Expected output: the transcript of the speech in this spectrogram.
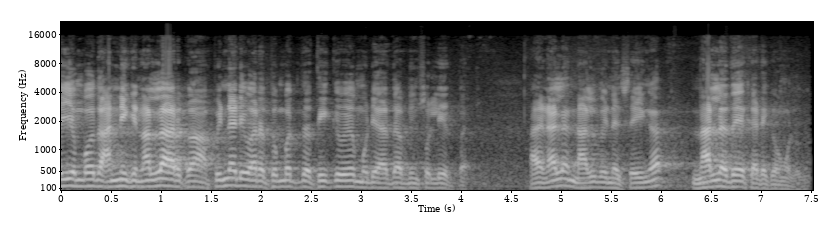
செய்யும்போது அன்றைக்கி நல்லா இருக்கும். பின்னாடி வர துன்பத்தை தீர்க்கவே முடியாது அப்படின்னு சொல்லியிருப்பேன். அதனால் நல்வினை செய்யுங்க. நல்லதே கிடைக்கும் உங்களுக்கு.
